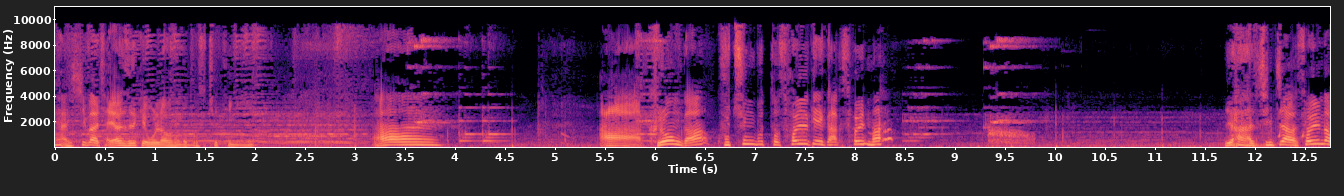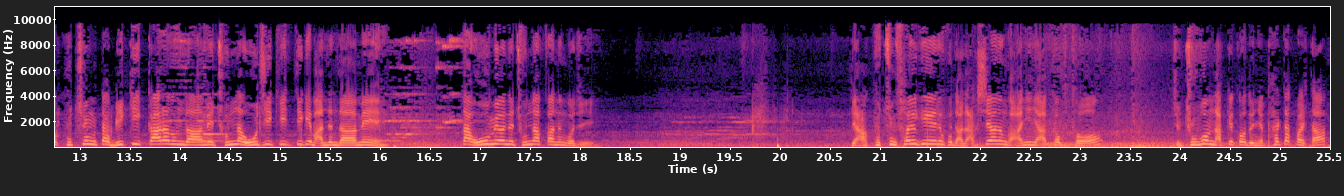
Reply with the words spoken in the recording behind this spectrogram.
야, 씨발, 자연스럽게 올라오는 거 보스 채팅이. 아. 아, 그런가? 9층부터 설계각, 설마? 야, 진짜, 설마 9층 딱 미끼 깔아 놓은 다음에 존나 오지기 뛰게 만든 다음에 딱 오면은 존나 까는 거지. 야, 9층 설계해놓고 나 낚시하는 거 아니냐, 아까부터. 지금 두 번 낚였거든요, 팔딱팔딱.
